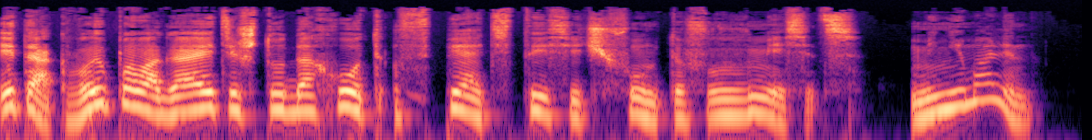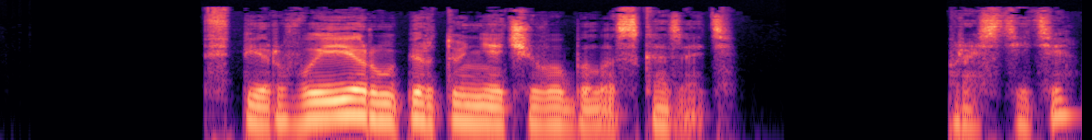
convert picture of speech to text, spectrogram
Итак, вы полагаете, что доход в пять тысяч фунтов в месяц минимален? Впервые Руперту нечего было сказать. Простите?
